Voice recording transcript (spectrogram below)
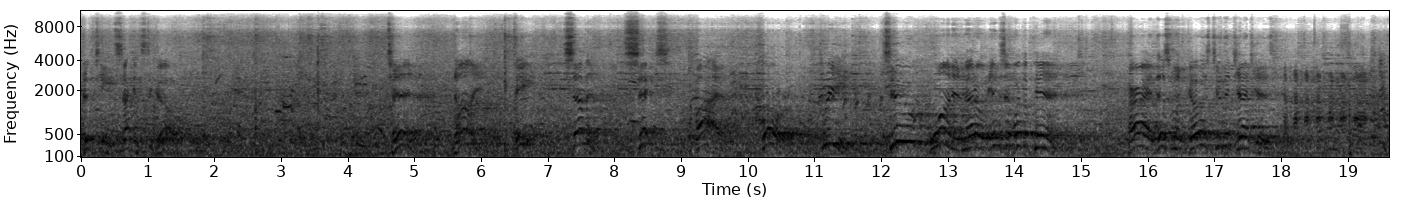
15 seconds to go. 10, 9, 8, 7, 6, 5, 4, 3, 2, 1, and Meadow ends it with a pin. All right, this one goes to the judges.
